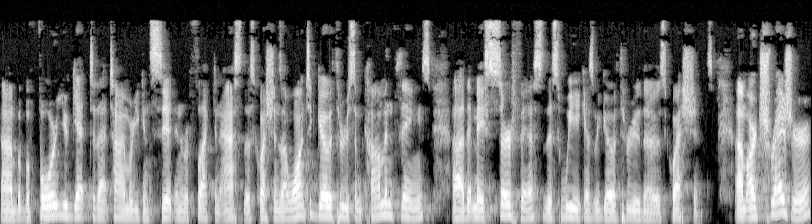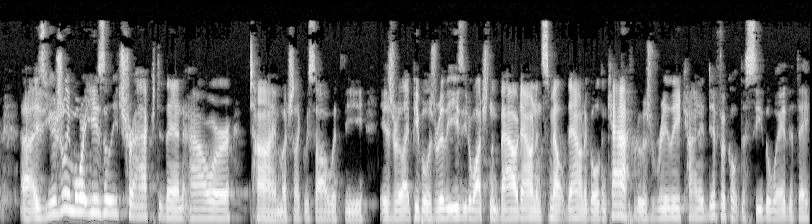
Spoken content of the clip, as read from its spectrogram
Um, but before you get to that time where you can sit and reflect and ask those questions, I want to go through some common things uh, that may surface this week as we go through those questions. Um, our treasure uh, is usually more easily tracked than our time, much like we saw with the Israelite people. It was really easy to watch them bow down and smelt down a golden calf, but it was really kind of difficult to see the way that they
